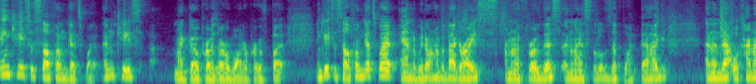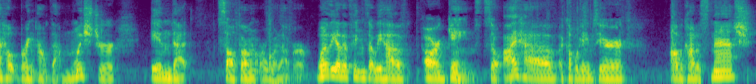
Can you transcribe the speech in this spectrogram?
in case a cell phone gets wet, in case my GoPros are waterproof, but in case the cell phone gets wet and we don't have a bag of rice, I'm gonna throw this in a nice little Ziploc bag, and then that will kind of help bring out that moisture in that cell phone or whatever. One of the other things that we have are games. So I have a couple games here, Avocado Smash,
